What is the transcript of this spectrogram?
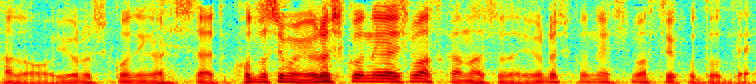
あの、よろしくお願いしたいと。今年もよろしくお願いしますか？な、よろしくお願いしますということで。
